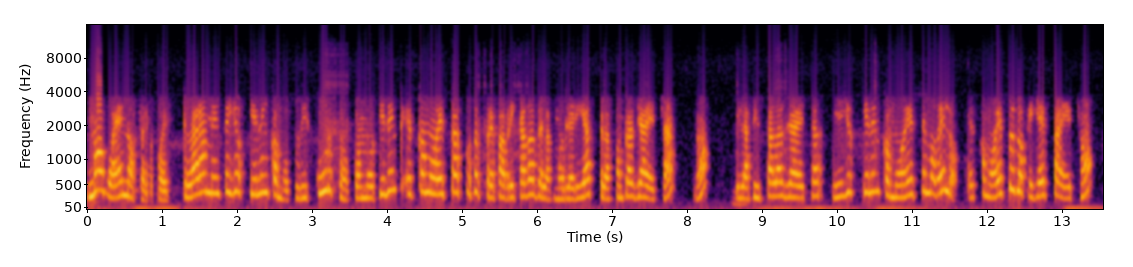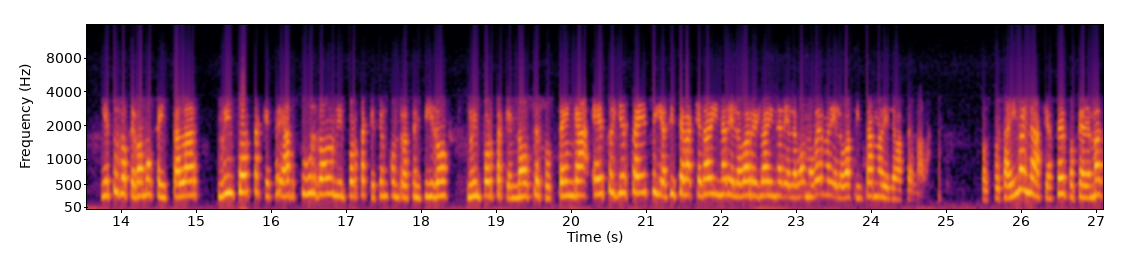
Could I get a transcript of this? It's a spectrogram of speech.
No, bueno, pero pues claramente ellos tienen como su discurso, como tienen, es como estas cosas prefabricadas de las mueblerías que las compras ya hechas, ¿no? Y las instalas ya hechas, y ellos tienen como ese modelo, es como esto es lo que ya está hecho y esto es lo que vamos a instalar. No importa que sea absurdo, no importa que sea un contrasentido, no importa que no se sostenga, eso ya está hecho y así se va a quedar y nadie lo va a arreglar y nadie lo va a mover, nadie lo va a pintar, nadie le va a hacer nada. Pues, pues ahí no hay nada que hacer, porque además,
